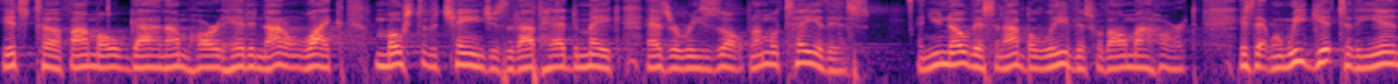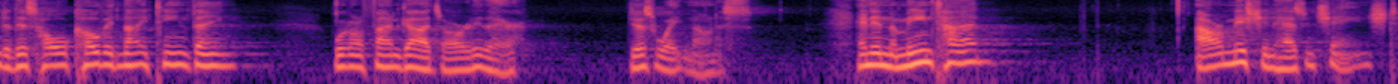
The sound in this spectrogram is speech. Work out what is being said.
It's tough. I'm old guy and I'm hard headed, and I don't like most of the changes that I've had to make as a result. But I'm going to tell you this, and you know this, and I believe this with all my heart, is that when we get to the end of this whole COVID 19 thing, we're going to find God's already there, just waiting on us. And in the meantime, our mission hasn't changed.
